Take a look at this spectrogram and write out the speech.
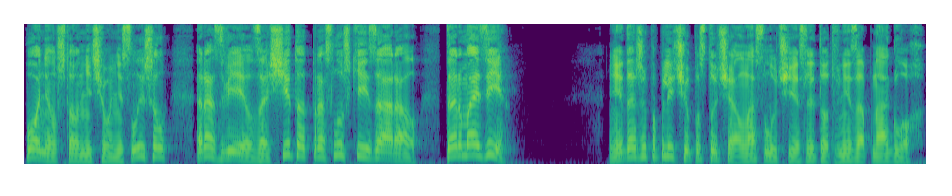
понял, что он ничего не слышал, развеял защиту от прослушки и заорал «Тормози!» И даже по плечу постучал на случай, если тот внезапно оглох.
